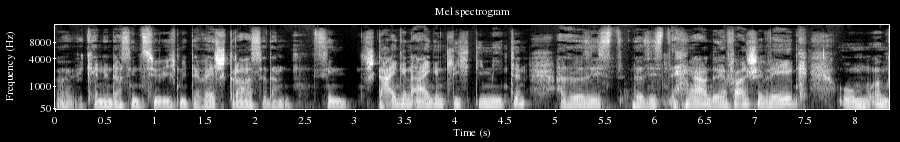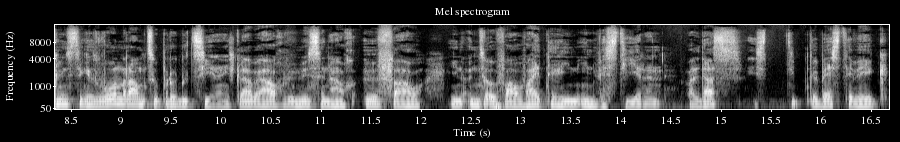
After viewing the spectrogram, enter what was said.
Wir kennen das in Zürich mit der Weststraße, dann sind, steigen eigentlich die Mieten. Also das ist, das ist ja, der falsche Weg, um ein günstiges Wohnraum zu produzieren. Ich glaube auch, wir müssen auch ÖV, in, ins ÖV weiterhin investieren, weil das ist die, der beste Weg,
